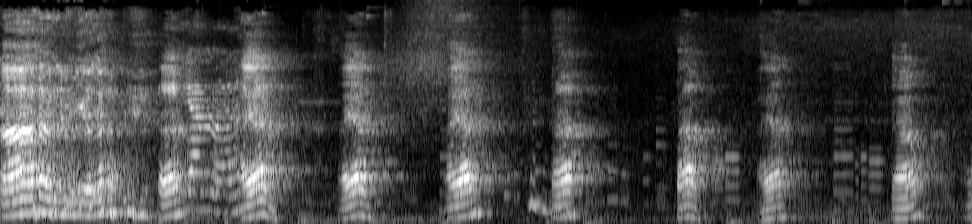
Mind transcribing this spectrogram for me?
À miệng mà. Ai ăn? Ai ăn? Ai ăn? Hả? Sao? Ai ăn? Sao ừ,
